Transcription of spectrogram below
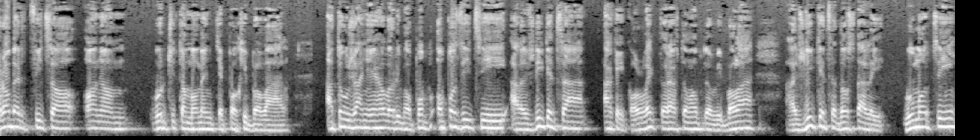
Robert Fico o ňom v určitom momente pochyboval. A to už ani nehovorím o opozícii, ale vždy, keď sa akejkoľvek, ktorá v tom období bola, ale vždy, keď sa dostali k moci,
